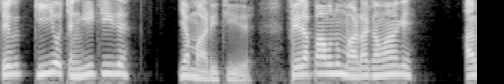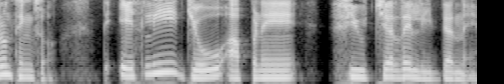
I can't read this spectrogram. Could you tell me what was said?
ਤੇ ਕੀ ਉਹ ਚੰਗੀ ਚੀਜ਼ ਹੈ ਜਾਂ ਮਾੜੀ ਚੀਜ਼ ਹੈ? ਫਿਰ ਆਪਾਂ ਉਹਨੂੰ ਮਾੜਾ ਕਵਾਂਗੇ? ਆਈ ਡੋਨਟ ਥਿੰਕ ਸੋ ਤੇ ਇਸ ਲਈ ਜੋ ਆਪਣੇ ਫਿਊਚਰ ਦੇ ਲੀਡਰ ਨੇ,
